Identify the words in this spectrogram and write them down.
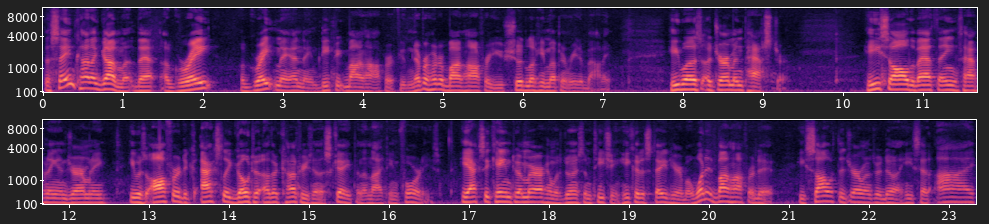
The same kind of government that a great a great man named Dietrich Bonhoeffer, if you've never heard of Bonhoeffer, you should look him up and read about him. He was a German pastor. He saw the bad things happening in Germany. He was offered to actually go to other countries and escape in the 1940s. He actually came to America and was doing some teaching. He could have stayed here, but what did Bonhoeffer do? He saw what the Germans were doing. He said, I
